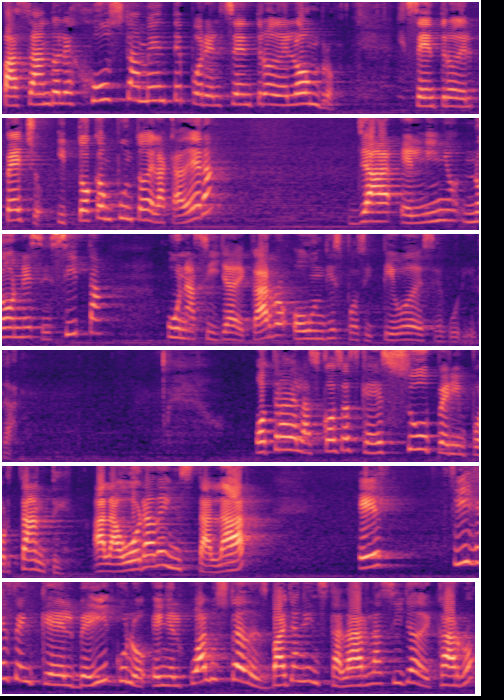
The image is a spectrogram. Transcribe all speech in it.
pasándole justamente por el centro del hombro, centro del pecho y toca un punto de la cadera, ya el niño no necesita una silla de carro o un dispositivo de seguridad. Otra de las cosas que es súper importante a la hora de instalar es, fíjense en que el vehículo en el cual ustedes vayan a instalar la silla de carro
